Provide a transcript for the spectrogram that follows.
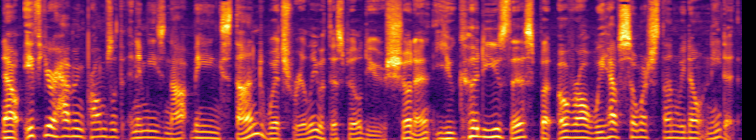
Now, if you're having problems with enemies not being stunned, which really with this build you shouldn't, you could use this, but overall we have so much stun we don't need it.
